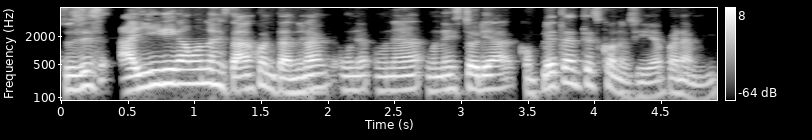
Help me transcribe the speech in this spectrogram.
Entonces, ahí, digamos, nos estaban contando una, una, una, una, historia completamente desconocida para mí,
